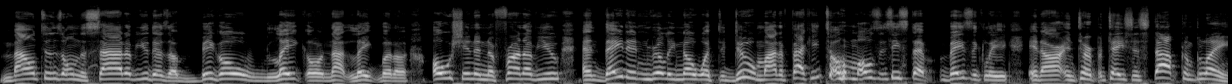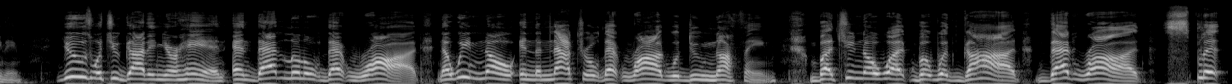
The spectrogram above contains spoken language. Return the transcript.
mountains on the side of you. There's a big old lake, or not lake, but a ocean in the front of you, and they didn't really know what to do. Matter of fact, he told Moses, he stepped basically in our interpretation, stop complaining use what you got in your hand and that little that rod. Now we know in the natural that rod would do nothing. But you know what? But with god that rod split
